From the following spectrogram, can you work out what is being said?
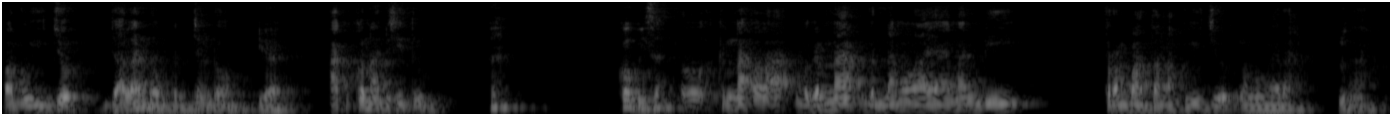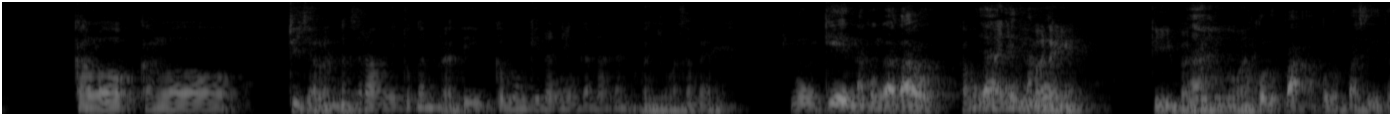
lampu hijau jalan dong kenceng dong. Iya. aku kena di situ. Kok bisa? Kena la, kena benang layangan di perempatan lampu hijau lampu merah. Kalau kalau di jalanan seram itu kan berarti kemungkinan yang kena kan bukan cuma sampai mungkin aku nggak tahu. Kamu Ya, kenanya di mana ya? Di bagian Ah, tubuh mana? aku lupa aku lupa sih itu.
